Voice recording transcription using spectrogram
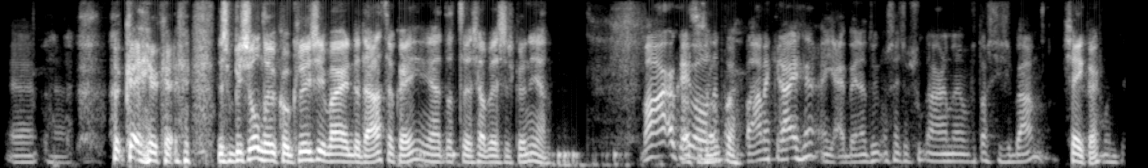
Oké, uh, oké. Okay, okay. Dus een bijzondere conclusie, maar inderdaad, oké. Okay. Ja, dat zou best eens kunnen, ja. Maar oké, we willen net banen krijgen. En jij bent natuurlijk nog steeds op zoek naar een, fantastische baan. Zeker. Je moet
